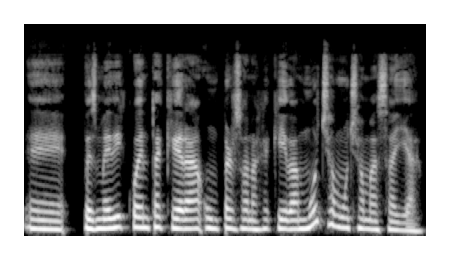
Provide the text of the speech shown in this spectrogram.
eh, pues me di cuenta que era un personaje que iba mucho, mucho más allá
